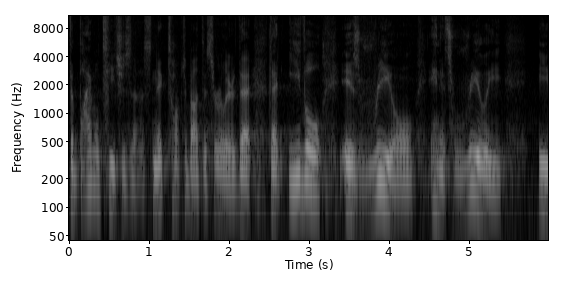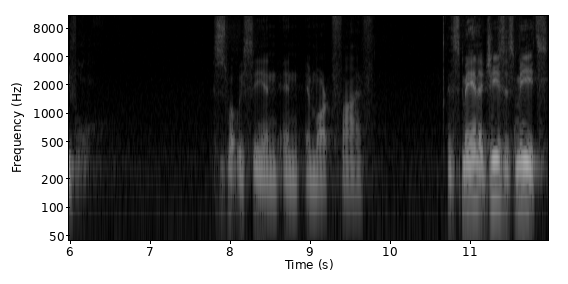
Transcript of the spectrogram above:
The Bible teaches us, Nick talked about this earlier, that, that evil is real and it's really evil. This is what we see in, in, in Mark 5. This man that Jesus meets,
